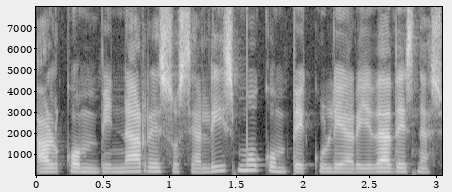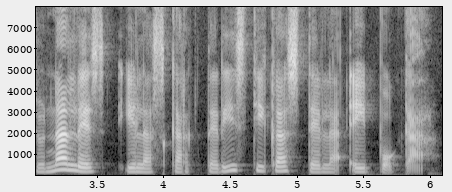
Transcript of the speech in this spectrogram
al combinar el socialismo con peculiaridades nacionales y las características de la época.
